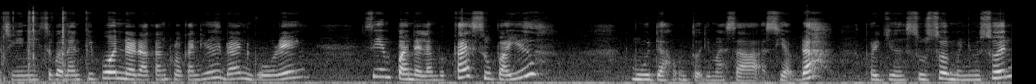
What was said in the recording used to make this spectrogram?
Macam ini. Sebab nanti pun Rara akan keluarkan dia dan goreng simpan dalam bekas supaya mudah untuk dimasak. Siap dah? Kerja susun menyusun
